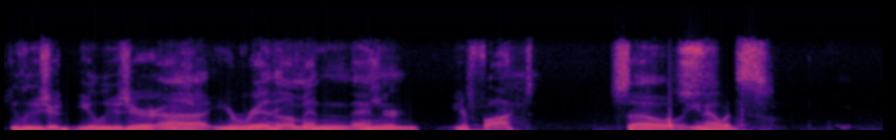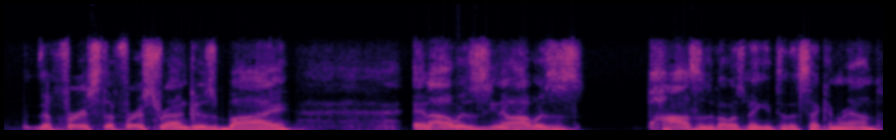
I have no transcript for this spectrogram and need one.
you lose your you lose your uh, your rhythm, and and sure. you're fucked. So you know it's the first the first round goes by, and I was you know I was positive I was making it to the second round.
